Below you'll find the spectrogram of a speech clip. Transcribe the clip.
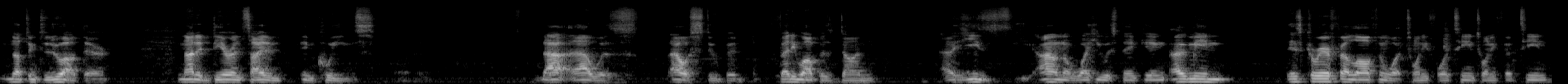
Nothing to do out there. Not a deer inside in, in Queens. That that was that was stupid. Fetty Wap is done. Uh, he's he- I don't know what he was thinking. I mean, his career fell off in what 2014, 2015.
